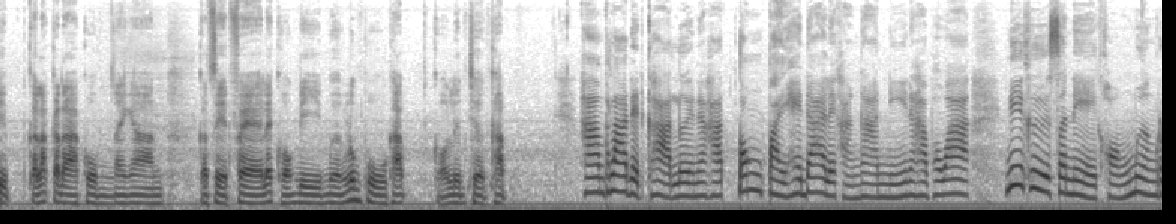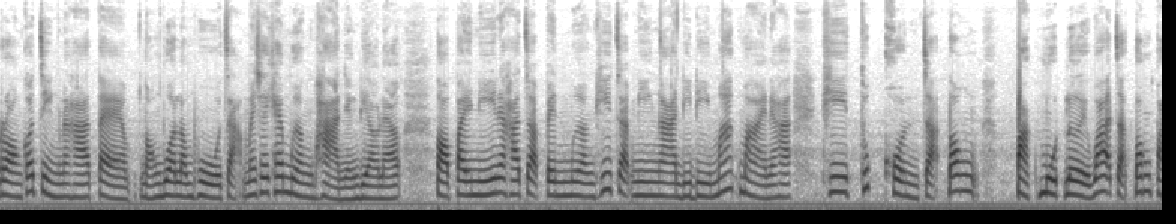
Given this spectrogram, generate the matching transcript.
20 กรกฎาคมในงานเกษตรแฟร์และของดีเมืองลุ่มพูครับขอเรียนเชิญครับ ห้ามพลาดเด็ดขาดเลยนะคะ ต้องไปให้ได้เลยค่ะงานนี้นะคะ เพราะว่านี่คือเสน่ห์ของเมืองรองก็จริงนะคะ แต่หนองบัวลำพูจะไม่ใช่แค่เมืองผ่านอย่างเดียวแล้ว ต่อไปนี้นะคะจะเป็นเมืองที่จะมีงานดีๆ มากมายนะคะ ที่ทุกคนจะต้อง ปักหมุดเลยว่าจะต้องไป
